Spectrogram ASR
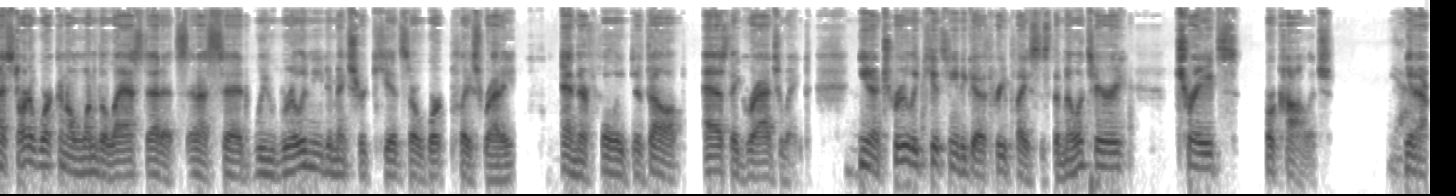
I started working on one of the last edits, and I said, we really need to make sure kids are workplace ready and they're fully developed as they graduate. Mm-hmm. You know, truly kids need to go three places, the military, trades, or college. Yeah. You know,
